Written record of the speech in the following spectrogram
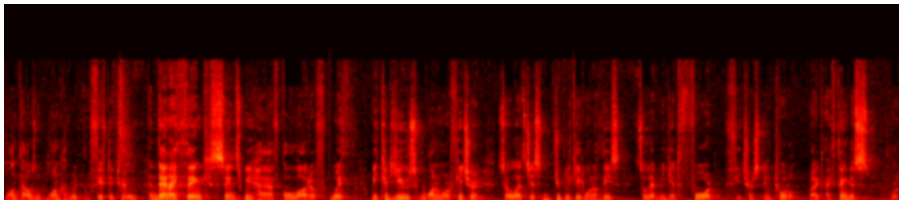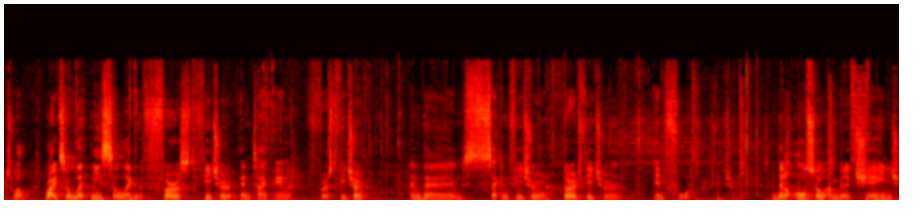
1152. And then I think since we have a lot of width, we could use one more feature. So let's just duplicate one of these so that we get four features in total, right? I think this works well. Right, so let me select the first feature and type in first feature and then the second feature, third feature, and fourth feature. And then also I'm gonna change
